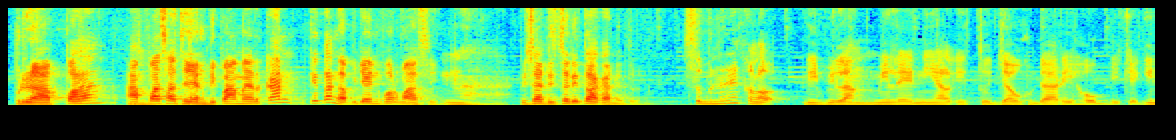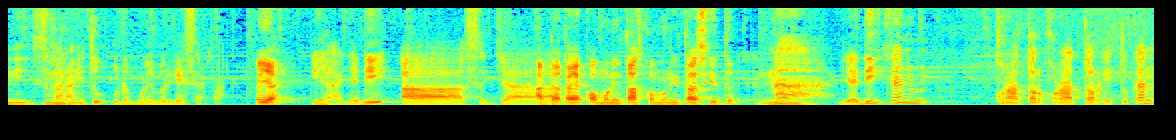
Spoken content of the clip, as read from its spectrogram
berapa apa saja yang dipamerkan kita nggak punya informasi. Nah, bisa diceritakan itu sebenarnya kalau dibilang milenial itu jauh dari hobi kayak gini, Hmm. sekarang itu udah mulai bergeser, Pak. oh iya Iya, jadi uh, sejak ada kayak komunitas-komunitas gitu Nah, jadi kan kurator-kurator itu kan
